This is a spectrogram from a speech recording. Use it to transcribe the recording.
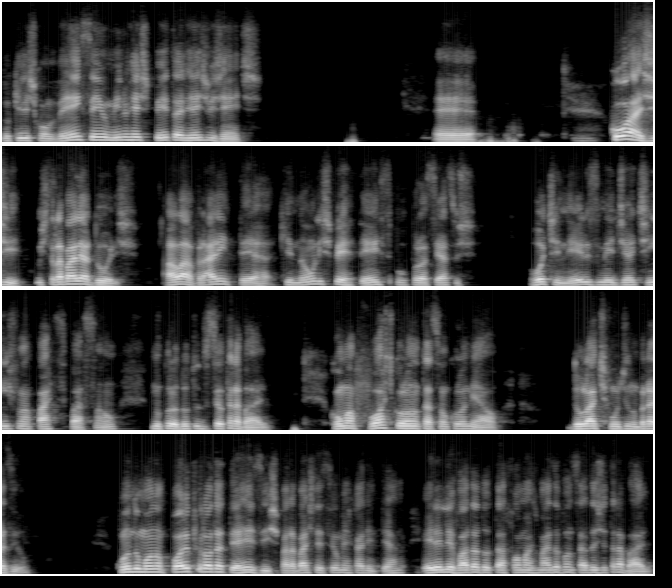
no que lhes convém, sem o mínimo respeito às leis vigentes. É, coagir os trabalhadores a lavrarem terra que não lhes pertence por processos rotineiros e mediante ínfima participação no produto do seu trabalho, com uma forte conotação colonial do latifúndio no Brasil. Quando o monopólio feudal da terra existe para abastecer o mercado interno, ele é levado a adotar formas mais avançadas de trabalho,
